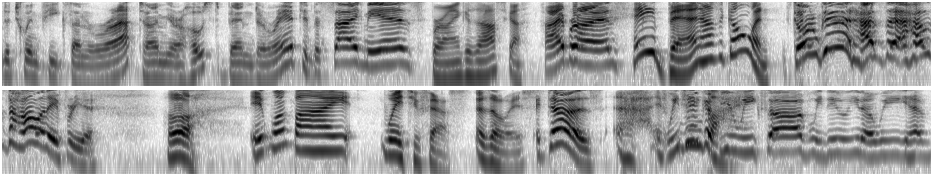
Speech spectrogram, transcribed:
to Twin Peaks Unwrapped. I'm your host, Ben Durant, and beside me is Brian Kozaczka. Hi, Brian. Hey, Ben. How's it going? It's going good. How's the How's the holiday for you? Oh, it went by way too fast, as always. It does. Ah, it we flew take a few weeks off. We do, you know, we have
